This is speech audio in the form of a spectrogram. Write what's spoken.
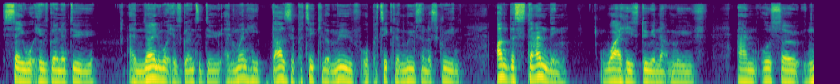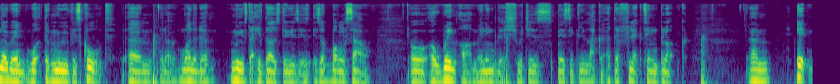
say what he was going to do and knowing what he was going to do, and when he does a particular move or particular moves on the screen, understanding why he's doing that move and also knowing what the move is called. Um, you know, one of the moves that he does do is, is, is a bong sao or a wing arm in English, which is basically like a, a deflecting block. Um, it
